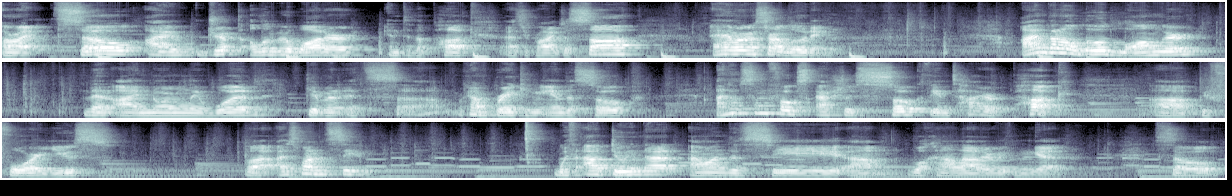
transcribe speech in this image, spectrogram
All right, so I dripped a little bit of water into the puck, as you probably just saw, and we're gonna start loading. I'm gonna load longer than I normally would, given it's, uh, kind of breaking in the soap. I know some folks actually soak the entire puck uh, before use, but I just wanted to see, without doing that, I wanted to see um, what kind of lather we can get. So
